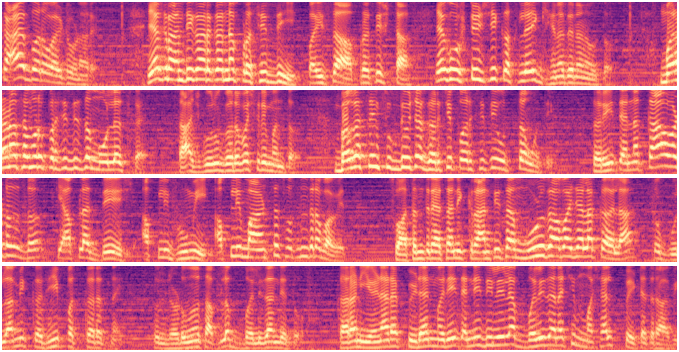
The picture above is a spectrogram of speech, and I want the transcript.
काय बरं वाईट होणार आहे? या क्रांतिकारकांना प्रसिद्धी पैसा प्रतिष्ठा या गोष्टींशी कसलंही घेणं देणं नव्हतं. मरणासमोर प्रसिद्धीचं मोलच काय? राजगुरू गर्भश्रीमंत भगतसिंग सुखदेवच्या घरची परिस्थिती उत्तम होती. तरी त्यांना का वाटत होतं की आपला देश आपली भूमी आपली माणसं स्वतंत्र व्हावेत? स्वातंत्र्याचा आणि क्रांतीचा मूळ गाभा ज्याला कळला तो गुलामी कधीही पत्करत नाही. तो लढूनच आपलं बलिदान देतो. कारण येणाऱ्या पिढ्यांमध्ये त्यांनी दिलेल्या बलिदानाची मशाल पेटत राहावी.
